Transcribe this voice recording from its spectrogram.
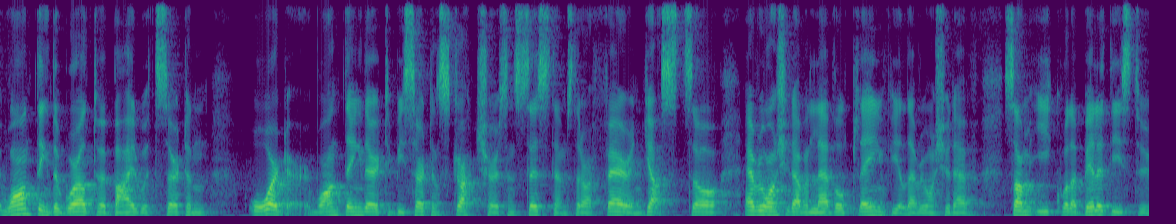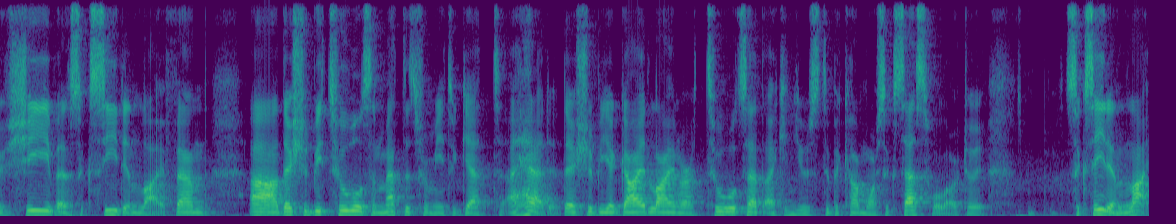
wanting the world to abide with certain order, wanting there to be certain structures and systems that are fair and just. So everyone should have a level playing field. Everyone should have some equal abilities to achieve and succeed in life. And uh, there should be tools and methods for me to get ahead. There should be a guideline or a tool set I can use to become more successful or to succeed in life.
